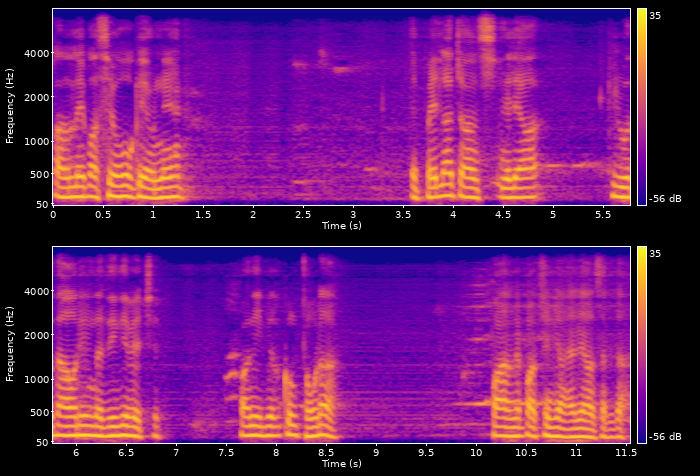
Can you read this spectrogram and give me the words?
ਪਰਲੇ ਪਾਸੇ ਹੋ ਕੇ ਆਉਨੇ ਆ ਤੇ ਪਹਿਲਾ ਚਾਂਸ ਮਿਲਿਆ ਕਿ ਗੋਦਾਵਰੀ ਨਦੀ ਦੇ ਵਿੱਚ। ਪਾਣੀ ਬਿਲਕੁਲ ਥੋੜਾ ਪਾਰਲੇ ਪਾਸੇ ਜਾਇਆ ਜਾ ਸਕਦਾ।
